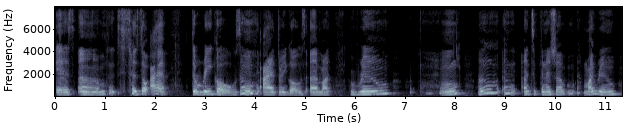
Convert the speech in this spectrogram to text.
is, um, so, so I have three goals. I have three goals. Uh, my room, and to finish up my room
